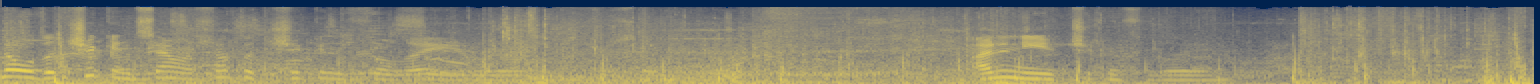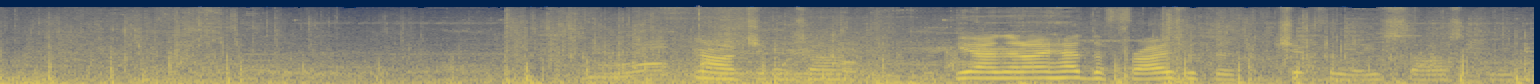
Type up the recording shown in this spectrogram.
No, the chicken sandwich, not the chicken fillet whatever. I didn't eat chicken fillet. No, ah, chicken sandwich. Yeah, and then I had the fries with the Chick Fil A sauce, dude.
